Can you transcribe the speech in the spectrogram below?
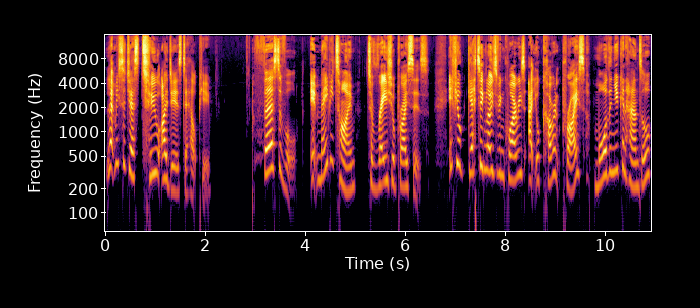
let me suggest two ideas to help you. First of all, it may be time to raise your prices. If you're getting loads of inquiries at your current price, more than you can handle,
